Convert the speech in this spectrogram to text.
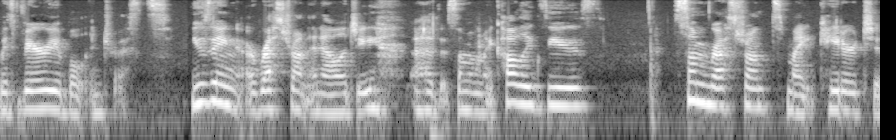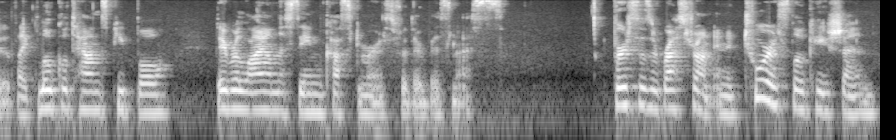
with variable interests. Using a restaurant analogy uh, that some of my colleagues use, some restaurants might cater to like local townspeople. They rely on the same customers for their business. Versus a restaurant in a tourist location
